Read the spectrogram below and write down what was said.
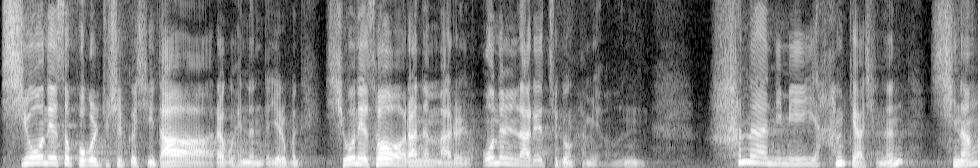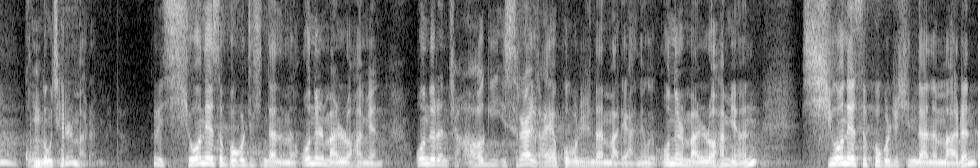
시온에서 복을 주실 것이다라고 했는데 여러분 시온에서라는 말을 오늘날에 적용하면 하나님이 함께 하시는 신앙 공동체를 말합니다. 그래서 시온에서 복을 주신다는 오늘 말로 하면 오늘은 저기 이스라엘 가야 복을 주신다는 말이 아니고 오늘 말로 하면 시온에서 복을 주신다는 말은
